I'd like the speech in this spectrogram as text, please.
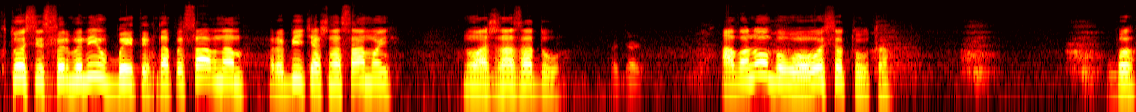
Хтось із фермерів битих написав нам, робіть аж на самой, ну аж на заду. А воно було ось отут. По,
